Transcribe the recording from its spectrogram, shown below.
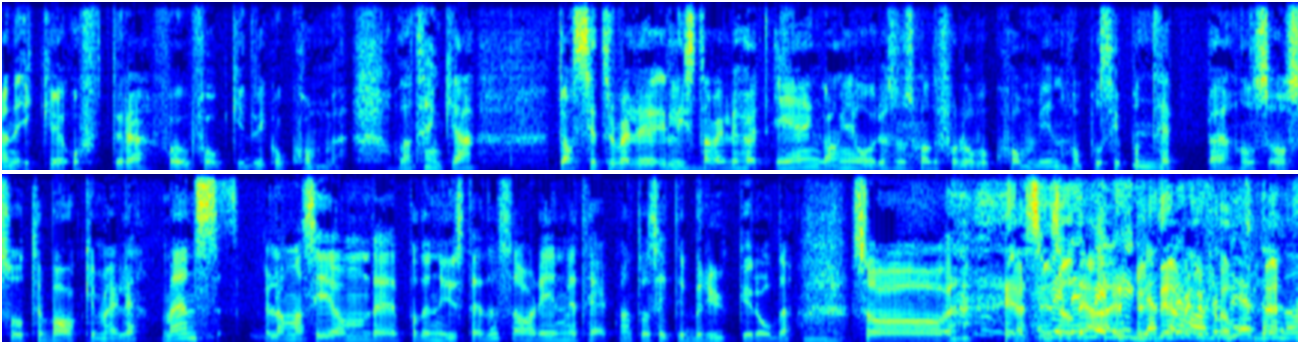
men ikke oftere, for folk gidder ikke å komme. Og da tenker jeg da setter du veldig, lista veldig høyt. Én gang i året så skal du få lov å komme inn å si, på mm. teppet hos oss og tilbakemelde. Mens la meg si om det på det nye stedet, så har de invitert meg til å sitte i brukerrådet. Så jeg syns jo det er, veldig, det er veldig flott. Det nå,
